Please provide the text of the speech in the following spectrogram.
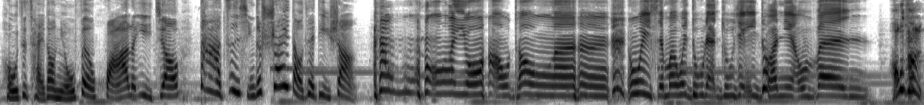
猴子踩到牛粪，滑了一跤，大字型的摔倒在地上。哎呦，好痛啊！为什么会突然出现一团鸟粪？猴子，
